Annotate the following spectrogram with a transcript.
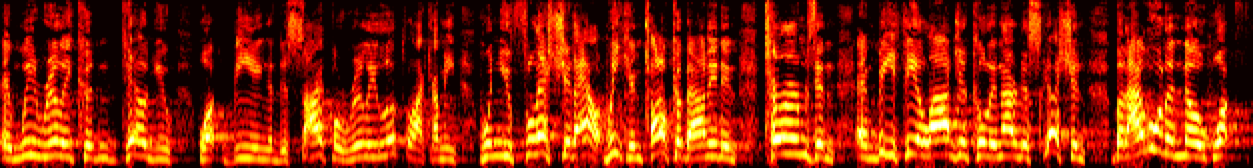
and we really couldn't tell you what being a disciple really looked like. I mean, when you flesh it out, we can talk about it in terms and, and be theological in our discussion, but I want to know what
